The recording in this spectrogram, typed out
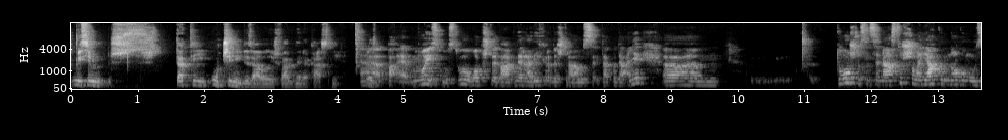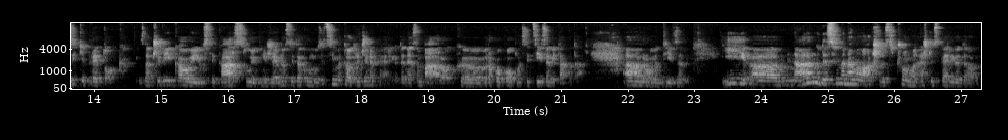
mislim, šta ti učini da zavoliš Wagnera kasnije? E, pa, e, moje iskustvo, uopšte Wagnera, Richarda Strausa i tako dalje, um, to što sam se naslušala jako mnogo muzike pre toga. Znači, vi kao i u slikarstvu i u književnosti, tako i u muzici imate određene periode, ne znam, barok, e, rokoko, klasicizam i tako dalje, romantizam. I a, naravno da je svima nama lakše da se čujemo nešto iz perioda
